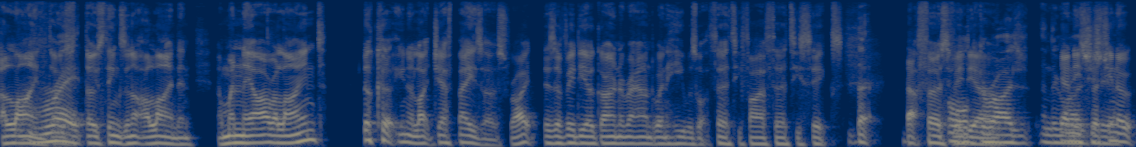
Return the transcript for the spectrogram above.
aligned. Those, Right. those things are not aligned. And, and when they are aligned, look at, you know, like Jeff Bezos, right? There's a video going around when he was, what, 35, 36, That- that first video. garage in the garage and he's just, video. you know,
